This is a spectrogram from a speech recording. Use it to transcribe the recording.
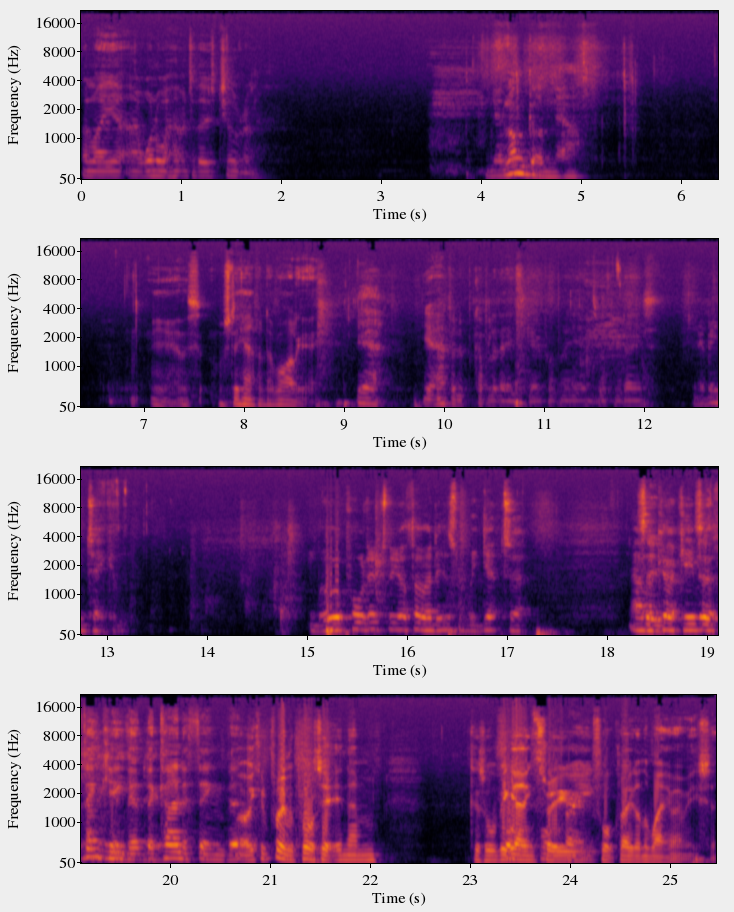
"Well, I, uh, I wonder what happened to those children." They're long gone now. Yeah, this obviously happened a while ago. Yeah. Yeah, it happened a couple of days ago, probably yeah, two or three days. They've been taken. We'll report it to the authorities when we get to Albuquerque. so, so but there's nothing we thinking that the kind of thing that Well, we could probably report it in um because we'll be Fort- going Fort through Craig. Fort Craig on the way, won't we? So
